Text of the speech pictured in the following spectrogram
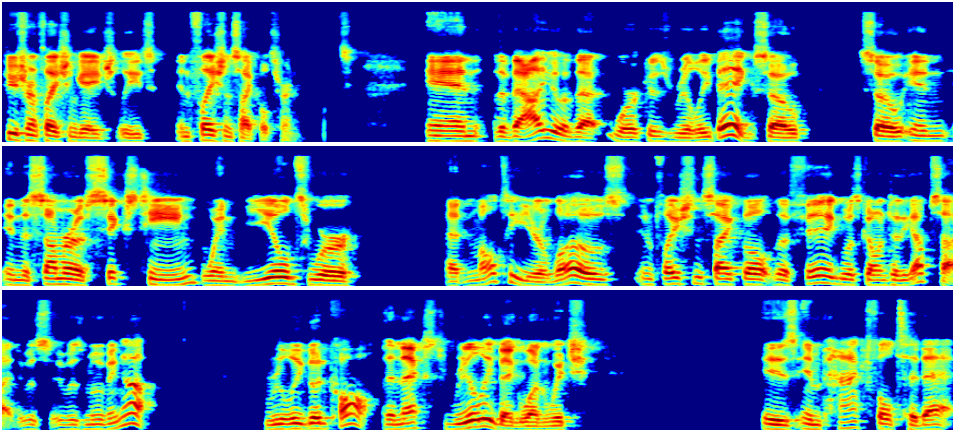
future inflation gauge leads inflation cycle turning points. And the value of that work is really big. So so in in the summer of 16 when yields were at multi-year lows, inflation cycle, the fig was going to the upside. It was it was moving up. Really good call. The next really big one, which is impactful today,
